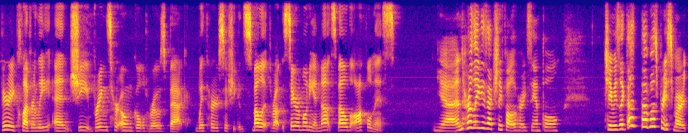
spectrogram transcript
very cleverly, and she brings her own gold rose back with her so she can smell it throughout the ceremony and not smell the awfulness. Yeah, and her ladies actually follow her example. Jaime's like, that that was pretty smart.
